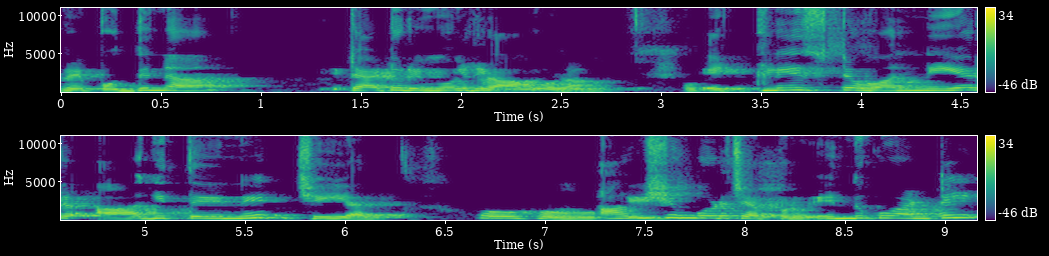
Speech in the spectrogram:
రేపు పొద్దున్న టాటూ రిమూవల్ రాకూడదు. అట్లీస్ట్ వన్ ఇయర్ ఆగితేనే చెయ్యాలి ఆ విషయం కూడా చెప్పరు. ఎందుకు అంటే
